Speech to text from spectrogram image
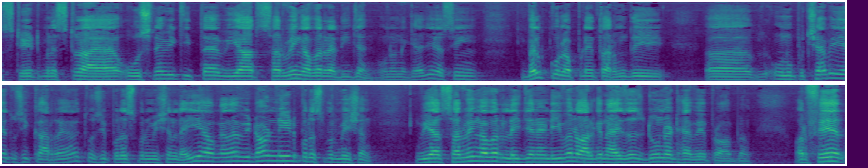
ਸਟੇਟ ਮਿਨਿਸਟਰ ਆਇਆ, ਉਸਨੇ ਵੀ ਕੀਤਾ we are serving our religion ਉਹਨਾਂ ਨੇ ਕਿਹਾ, ਜੀ, ਅਸੀਂ ਬਿਲਕੁਲ ਆਪਣੇ ਧਰਮ ਦੀ ਉਹਨੂੰ ਪੁੱਛਿਆ ਵੀ, ਇਹ ਤੁਸੀਂ ਕਰ ਰਹੇ ਹੋ? ਤੁਸੀਂ ਪੁਲਿਸ ਪਰਮਿਸ਼ਨ ਲਈ ਹੈ ਉਹ ਕਹਿੰਦਾ we don't need police permission. We are serving our religion and even organisers do not have a problem ਔਰ ਫਿਰ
